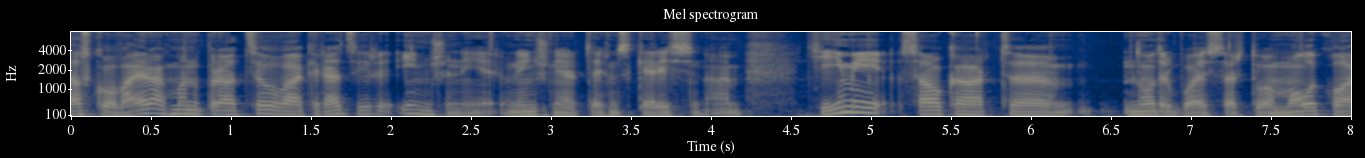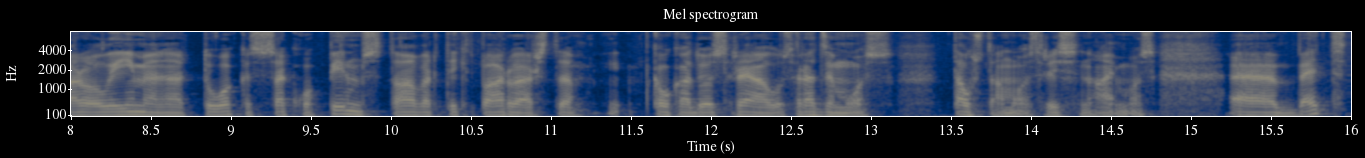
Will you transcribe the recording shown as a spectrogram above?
tas, ko vairāk, manuprāt, cilvēki redz, ir inženieri un inženieru tehniskie risinājumi. Ķīmija savukārt nodarbojas ar to molekulāro līmeni, ar to, kas seko pirms tā var tikt pārvērsta kaut kādos reālos, redzamos, taustāmos risinājumos. Bet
